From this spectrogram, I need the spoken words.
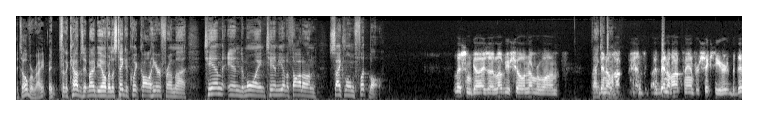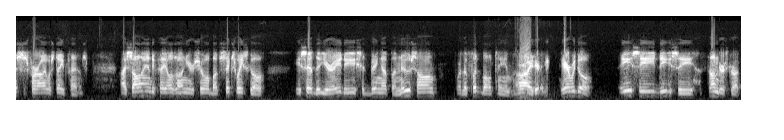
it's over, right? But for the Cubs, it might be over. Let's take a quick call here from uh, Tim in Des Moines. Tim, you have a thought on Cyclone football? Listen, guys, I love your show. Number one, Thank I've been you, a Hawk fan. I've been a Hawk fan for 60 years, but this is for Iowa State fans. I saw Andy Fales on your show about six weeks ago. He said that your AD should bring up a new song for the football team. All right, here, here we go. ACDC Thunderstruck.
